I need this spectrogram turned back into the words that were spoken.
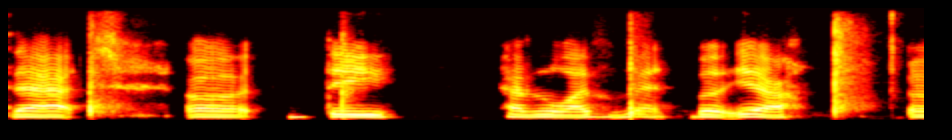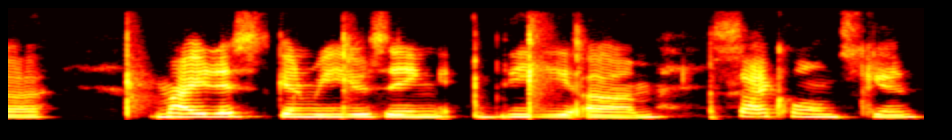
that uh, they have the live event. But yeah, uh, Midas is gonna be using the um, cyclone skin.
